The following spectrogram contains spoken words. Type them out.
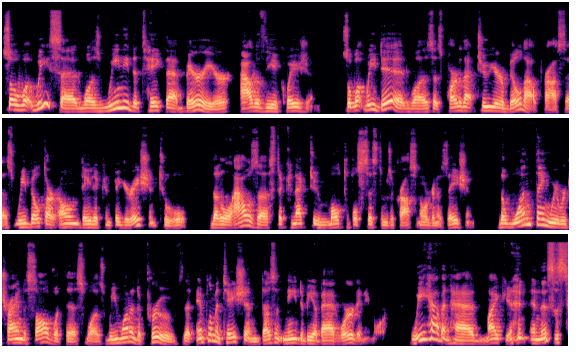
So what we said was we need to take that barrier out of the equation. So what we did was as part of that 2-year build out process, we built our own data configuration tool that allows us to connect to multiple systems across an organization. The one thing we were trying to solve with this was we wanted to prove that implementation doesn't need to be a bad word anymore. We haven't had, Mike, and this is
